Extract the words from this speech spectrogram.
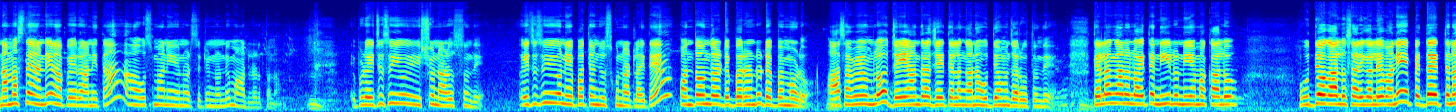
నమస్తే అండి. నా పేరు అనిత. ఉస్మానియా యూనివర్సిటీ నుండి మాట్లాడుతున్నాను ఇప్పుడు హెచ్సియు ఇష్యూ నడుస్తుంది. హెచ్సియు నేపథ్యం చూసుకున్నట్లయితే పంతొమ్మిది వందల డెబ్బై రెండు డెబ్బై మూడు ఆ సమయంలో జై ఆంధ్ర జై తెలంగాణ ఉద్యమం జరుగుతుంది. తెలంగాణలో అయితే నీళ్ళు నియామకాలు ఉద్యోగాలు సరిగా లేవని పెద్ద ఎత్తున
